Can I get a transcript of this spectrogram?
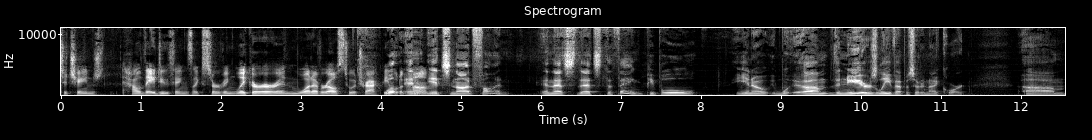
to change how they do things like serving liquor and whatever else to attract people well, to and come. it's not fun, and that's that's the thing. People, you know, um, the New Year's Leave episode of Night Court. Um,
